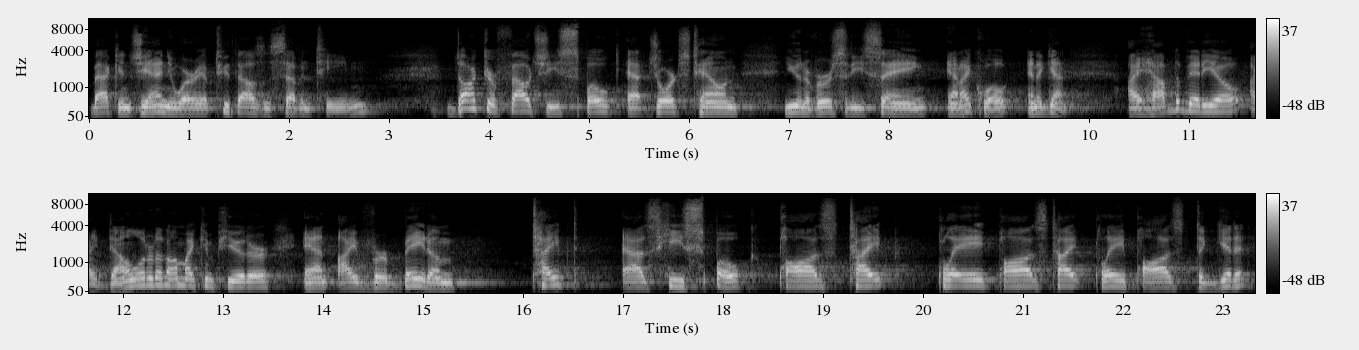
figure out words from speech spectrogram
back in January of 2017, Dr. Fauci spoke at Georgetown University saying, and I quote, and again, I have the video, I downloaded it on my computer, and I verbatim typed as he spoke, pause, type, play, pause, type, play, pause to get it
